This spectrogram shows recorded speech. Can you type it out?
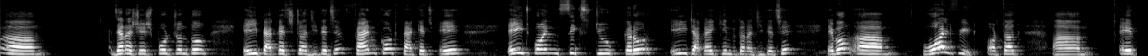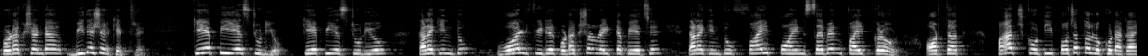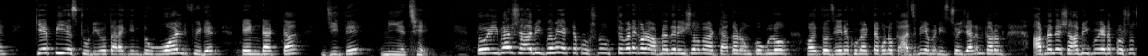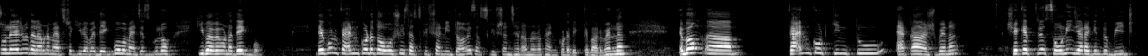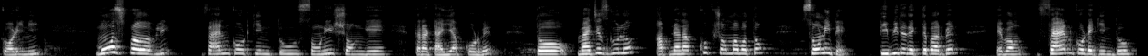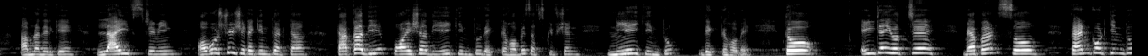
যারা শেষ পর্যন্ত এই প্যাকেজটা জিতেছে FanCode package A eight point six two crore এই টাকায় কিন্তু তারা জিতেছে এবং ওয়ার্ল্ড ফিড অর্থাৎ এর প্রোডাকশনটা বিদেশের ক্ষেত্রে। কেপিএস স্টুডিও কেপিএস স্টুডিও তারা কিন্তু ওয়ার্ল্ড ফিডের প্রোডাকশন রেটটা পেয়েছে। তারা কিন্তু five point seven five crore অর্থাৎ পাঁচ কোটি পঁচাত্তর লক্ষ টাকায় কেপিএস স্টুডিও তারা কিন্তু ওয়ার্ল্ড ফিডের টেন্ডারটা জিতে নিয়েছে। তো এইবার স্বাভাবিকভাবেই একটা প্রশ্ন উঠতে পারে কারণ আপনাদের এইসব আহ, টাকার অঙ্কগুলো হয়তো জেনে খুব একটা কোনো কাজ নেই আপনারা নিশ্চয়ই জানেন। কারণ আপনাদের স্বাভাবিকভাবে একটা প্রশ্ন চলে আসবে তাহলে আমরা ম্যাচটা কীভাবে দেখব বা ম্যাচেসগুলো কীভাবে আমরা দেখব। দেখুন ফ্যান কোডে তো অবশ্যই সাবস্ক্রিপশন নিতে হবে সাবস্ক্রিপশন ছাড়া আপনারা ফ্যান কোডে দেখতে পারবেন না। এবং ফ্যান কোড কিন্তু একা আসবে না। সেক্ষেত্রে সোনি যারা কিন্তু বিট করেনি মোস্ট প্রবাবলি ফ্যান কোড কিন্তু সোনির সঙ্গে তারা টাই আপ করবে। তো ম্যাচেসগুলো আপনারা খুব সম্ভবত সোনিতে টিভিতে দেখতে পারবেন এবং ফ্যান কোডে কিন্তু আপনাদেরকে লাইভ স্ট্রিমিং অবশ্যই সেটা কিন্তু একটা টাকা দিয়ে, পয়সা দিয়েই কিন্তু দেখতে হবে সাবস্ক্রিপশন নিয়েই কিন্তু দেখতে হবে। তো এইটাই হচ্ছে ব্যাপার। সো ফ্যান কোড কিন্তু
